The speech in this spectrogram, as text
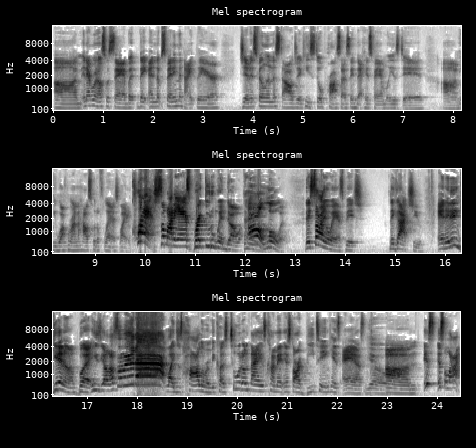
um, and everyone else was sad. But they end up spending the night there. Jim is feeling nostalgic. He's still processing that his family is dead. Um, he walked around the house with a flashlight crash! Somebody ass break through the window. Oh lord, they saw your ass, bitch. They got you, and they didn't get him. But he's yelling, Selena! Like just hollering because two of them things come in and start beating his ass. Yo. um, it's it's a lot.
